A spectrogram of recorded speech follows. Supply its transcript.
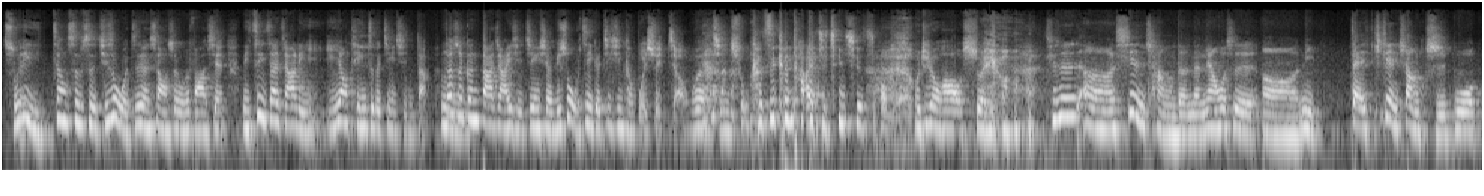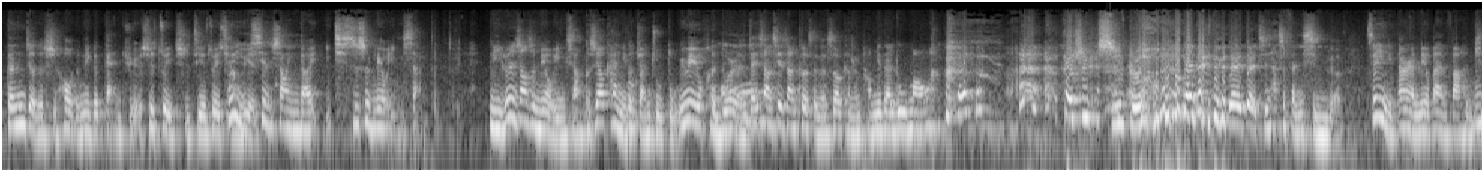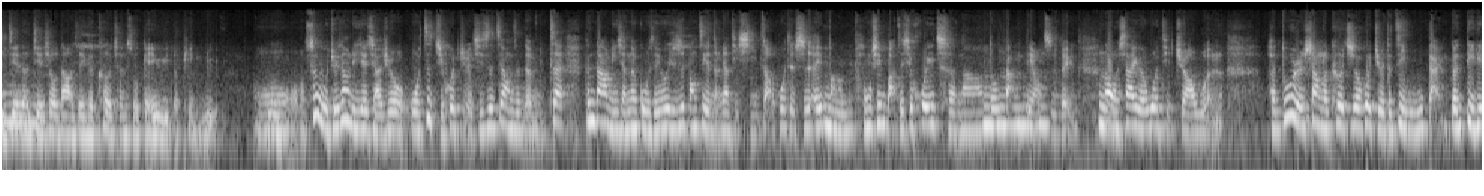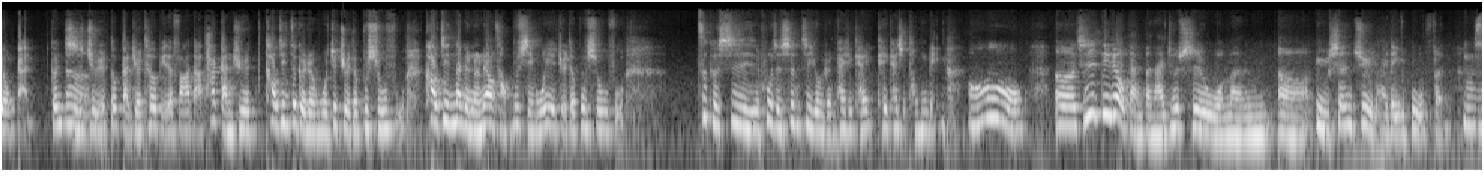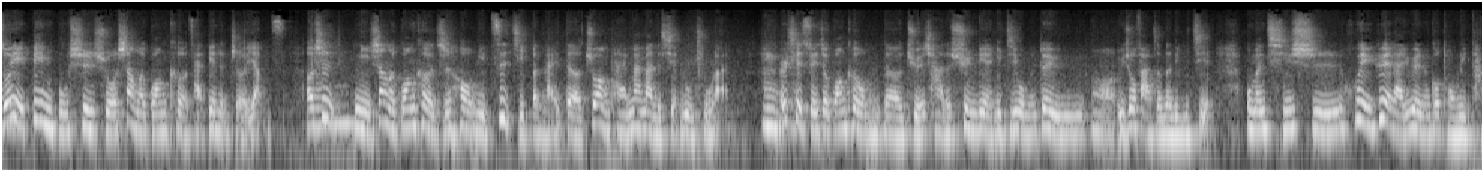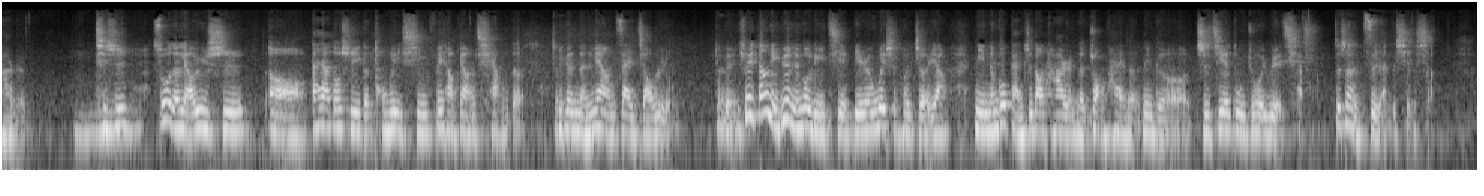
所以这样是不是？其实我之前上的时候，我会发现你自己在家里一样听这个静心档，但是跟大家一起静心，比如说我自己一个静心可能不会睡觉，我很清楚。可是跟他一起静心的时候，我就觉得我好好睡哦。其实呃现场的能量或是呃你。在线上直播跟着的时候的那个感觉是最直接、最强烈的。所以线上应该其实是没有影响的，对，理论上是没有影响，可是要看你的专注度，嗯、因为有很多人在上线上课程的时候，哦、可能旁边在撸猫，或是直播。对对对对对，其实它是分心的，所以你当然没有办法很直接的接受到这个课程所给予的频率。哦，所以我觉得这样理解起来，就我自己会觉得，其实这样子的，在跟大家冥想那个过程，尤其是帮自己的能量体洗澡，或者是哎把重新把这些灰尘啊都挡掉之类的。嗯、那我下一个问题就要问了，很多人上了课之后，会觉得自己五感跟第六感跟直觉都感觉特别的发达，他感觉靠近这个人我就觉得不舒服，靠近那个能量场不行，我也觉得不舒服。这个是，或者甚至有人开始开可以开始通灵 哦。呃，其实第六感本来就是我们呃与生俱来的一部分，嗯、所以并不是说上了光课才变成这样子，而是你上了光课之后，你自己本来的状态慢慢的显露出来。嗯，而且随着光刻，我们的觉察的训练，以及我们对于呃宇宙法则的理解，我们其实会越来越能够同理他人。嗯，其实所有的疗愈师，呃，大家都是一个同理心非常非常强的一个能量在交流。对，对，所以当你越能够理解别人为什么会这样，你能够感知到他人的状态的那个直接度就会越强，这是很自然的现象。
